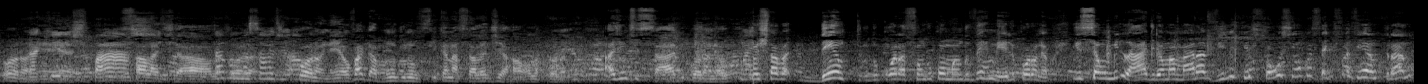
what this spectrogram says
coronel, daquele espaço. Sala de aula. Estava numa coronel. sala de aula. Coronel, vagabundo não fica na sala de aula, coronel. A gente sabe, coronel. Eu estava dentro do coração do Comando Vermelho, coronel. Isso é um milagre, é uma maravilha que só o senhor consegue fazer entrar no,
